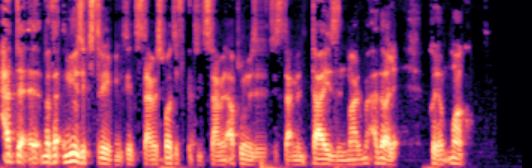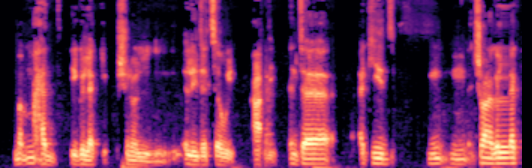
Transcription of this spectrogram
حتى مثلا music streaming تستعمل Spotify تستعمل Apple Music تستعمل Tizen هذول كلهم ماكو. ما حد يقول لك شنو اللي تسويه عادي. أنت أكيد شلون أقول لك؟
